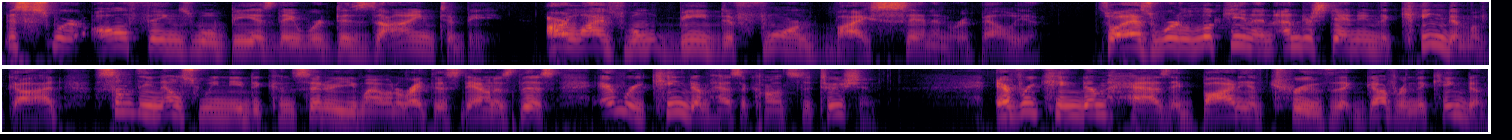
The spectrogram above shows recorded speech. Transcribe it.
This is where all things will be as they were designed to be. Our lives won't be deformed by sin and rebellion. So, as we're looking and understanding the kingdom of God, something else we need to consider, you might want to write this down, is this every kingdom has a constitution. Every kingdom has a body of truths that govern the kingdom,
